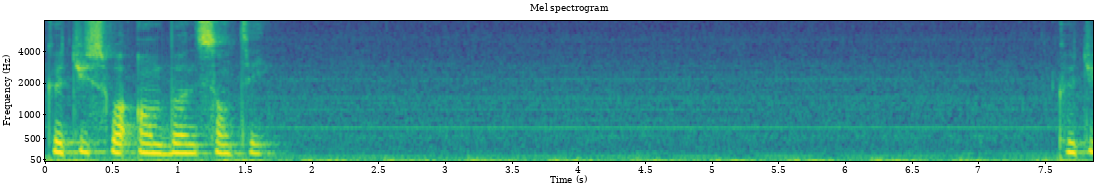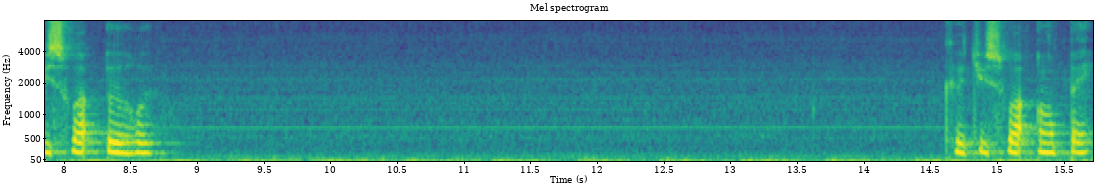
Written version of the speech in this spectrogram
que tu sois en bonne santé. Que tu sois heureux. Que tu sois en paix.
